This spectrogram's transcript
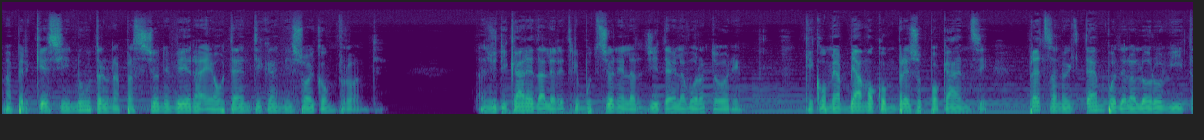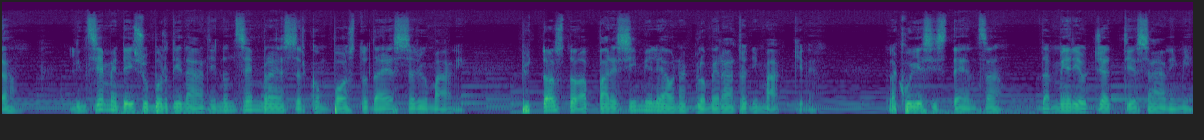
ma perché si nutre una passione vera e autentica nei suoi confronti. A giudicare dalle retribuzioni elargite ai lavoratori, che come abbiamo compreso poc'anzi prezzano il tempo della loro vita. L'insieme dei subordinati non sembra essere composto da esseri umani, piuttosto appare simile a un agglomerato di macchine, la cui esistenza, da meri oggetti esanimi,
